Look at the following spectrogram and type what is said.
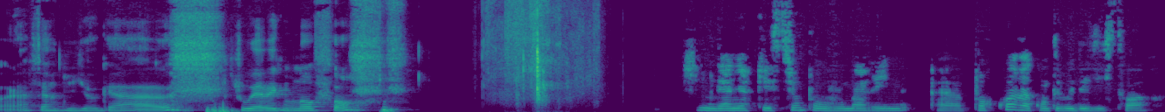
voilà, faire du yoga, jouer avec mon enfant. J'ai une dernière question pour vous, Marine. Euh, pourquoi racontez-vous des histoires?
